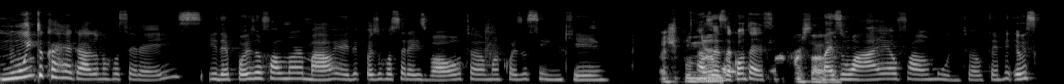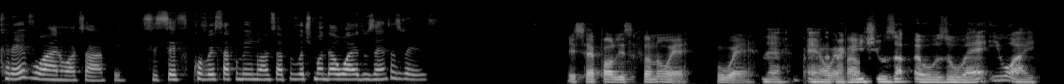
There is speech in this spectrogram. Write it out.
muito carregado no rocerês e depois eu falo normal, e aí depois o rocerês volta, é uma coisa assim que. É, tipo, Às normal, vezes acontece. Mas o ai eu falo muito. Eu, tenho... eu escrevo o ai no WhatsApp. Se você conversar comigo no WhatsApp, eu vou te mandar o ai 200 vezes. Isso é paulista falando o é. O é. É, é, é, é a gente usa, eu uso o é e o ai.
